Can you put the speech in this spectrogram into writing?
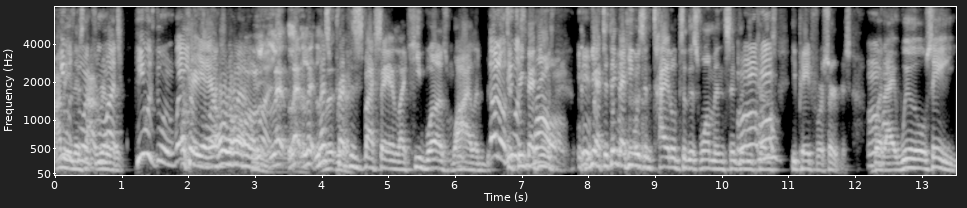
I he mean, was doing not too really. much. He was doing way Okay, too yeah, much. hold on, hold on. Let, let, let, let's Let- preface this by saying like he was wild and no, no, he to was think that he was- wrong. yeah, to think that he was entitled to this woman simply because he paid for a service. But Mhm. I will say,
